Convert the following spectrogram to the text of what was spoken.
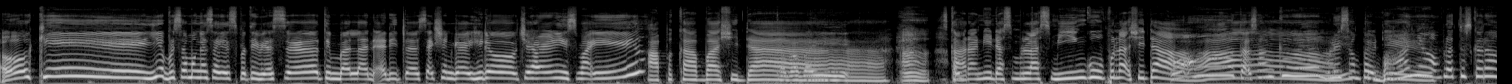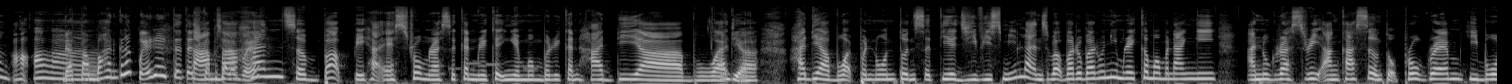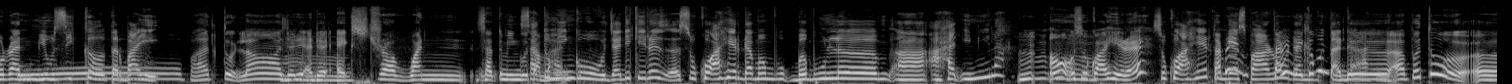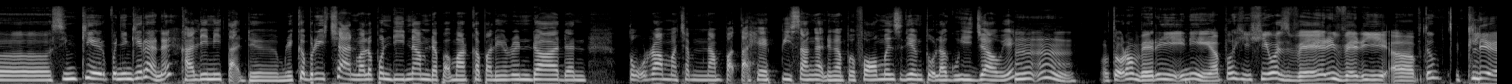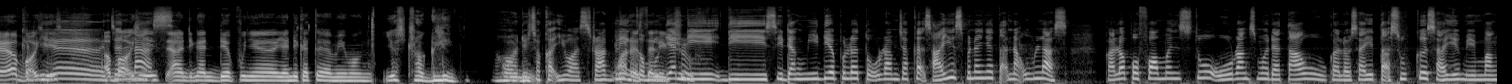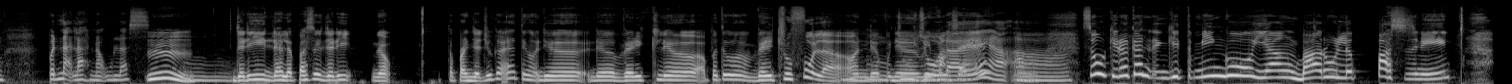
Okey, ya bersama dengan saya seperti biasa Timbalan Editor Section Gaya Hidup Cik Haryani Ismail Apa khabar Syida? Khabar baik ha. Sekarang oh. ni dah 11 minggu pula Syida Oh, ha. tak sangka boleh sampai dia. banyak pula tu sekarang ha. Ha. Dah tambahan kenapa eh? Dia tak cakap pasal apa eh? sebab pihak Astro merasakan mereka ingin memberikan hadiah buat hadiah, uh, hadiah buat penonton setia GV9 sebab baru-baru ni mereka memenangi Anugerah Sri Angkasa untuk program hiburan hiburan oh, musical terbaik. Patutlah. Hmm. Jadi ada extra one satu minggu satu tambahan. Satu minggu. Jadi kira uh, suku akhir dah bermula uh, Ahad inilah. Hmm. Oh, hmm. suku akhir eh? Suku akhir tapi separuh tapi mereka pun tak ada akhir. apa tu uh, singkir penyingkiran eh? Kali ni tak ada. Mereka beri can walaupun Dinam dapat markah paling rendah dan Tok Ram macam nampak tak happy sangat dengan performance dia untuk lagu hijau ya. Hmm. Untuk orang very ini apa he, he was very very uh, apa tu clear about clear, his about jelas. his uh, dengan dia punya yang dia kata memang you're struggling. Oh, dia cakap you are struggling. Kemudian di di sidang media pula Tok Ram cakap saya sebenarnya tak nak ulas. Kalau performance tu orang semua dah tahu. Kalau saya tak suka saya memang penatlah nak ulas. Hmm. hmm. Jadi dah lepas tu jadi no, terperanjat juga eh tengok dia dia very clear apa tu very truthful lah on mm-hmm. dia punya jujur lah eh. eh. Uh. So kira kan kita minggu yang baru lepas lepas ni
